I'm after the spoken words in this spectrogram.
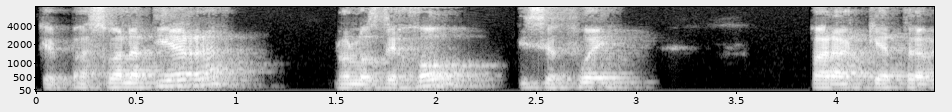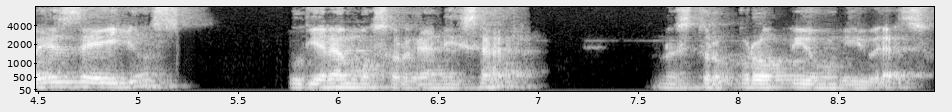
que pasó a la tierra, nos los dejó y se fue, para que a través de ellos pudiéramos organizar nuestro propio universo.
